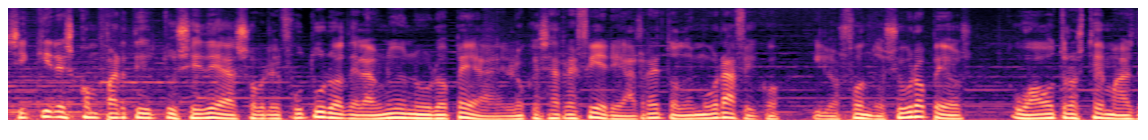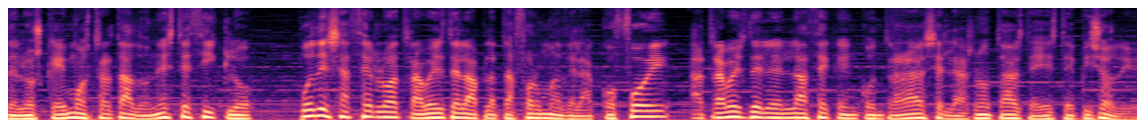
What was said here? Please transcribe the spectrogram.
si quieres compartir tus ideas sobre el futuro de la Unión Europea en lo que se refiere al reto demográfico y los fondos europeos, o a otros temas de los que hemos tratado en este ciclo, puedes hacerlo a través de la plataforma de la COFOE a través del enlace que encontrarás en las notas de este episodio.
